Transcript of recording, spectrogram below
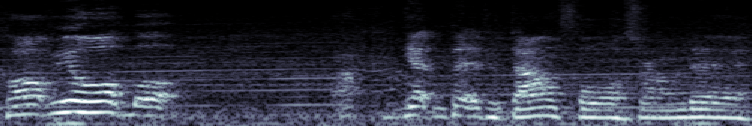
Caught me up, but I could get a bit of a downforce around here.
